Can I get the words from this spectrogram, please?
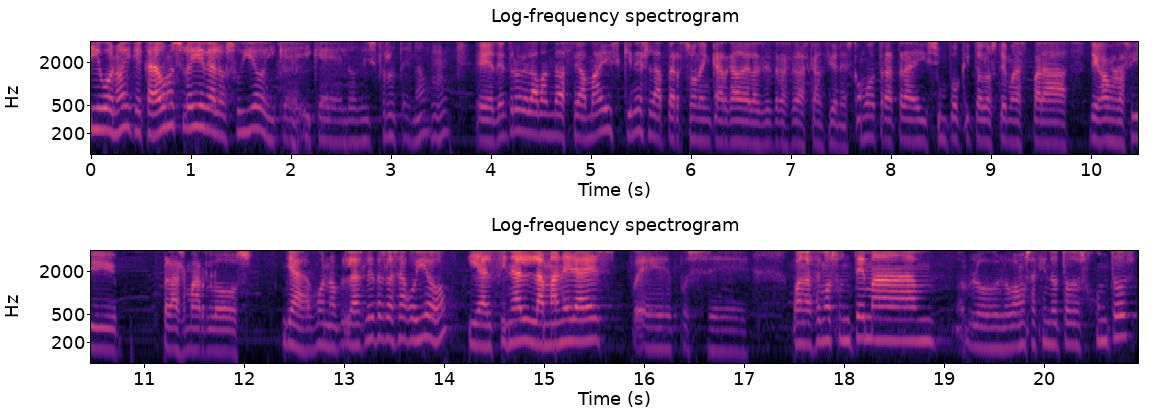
Y bueno, y que cada uno se lo lleve a lo suyo y que, y que lo disfrute, ¿no? Eh, dentro de la banda Ceamais, ¿quién es la persona encargada de las letras de las canciones? ¿Cómo tratáis un poquito los temas para, digamos así, plasmarlos? Ya, bueno, las letras las hago yo y al final la manera es, eh, pues, eh, cuando hacemos un tema lo, lo vamos haciendo todos juntos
